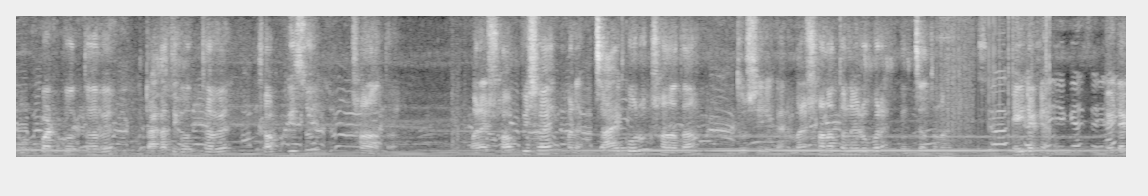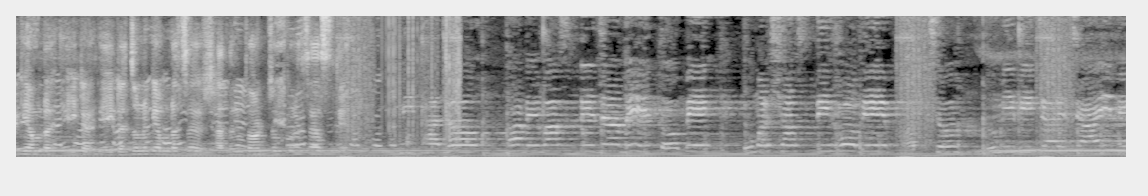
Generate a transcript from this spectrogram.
লুটপাট করতে হবে, ডাকাতি করতে হবে সব কিছু সনাতন। মানে সব বিষয়ে মানে যাই করুক, সনাতন দোষী এখানে। মানে সনাতনের উপরে নির্যাতন এইটা কেন? এটা কি আমরা, এইটা, এইটার জন্য কি আমরা স্বাধীনতা অর্জন করেছি আজকে? তুমি বিচার চাইবে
